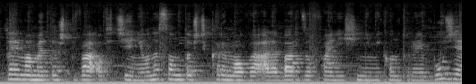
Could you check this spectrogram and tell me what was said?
Tutaj mamy też dwa odcienie, one są dość kremowe, ale bardzo fajnie się nimi konturuje buzię.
